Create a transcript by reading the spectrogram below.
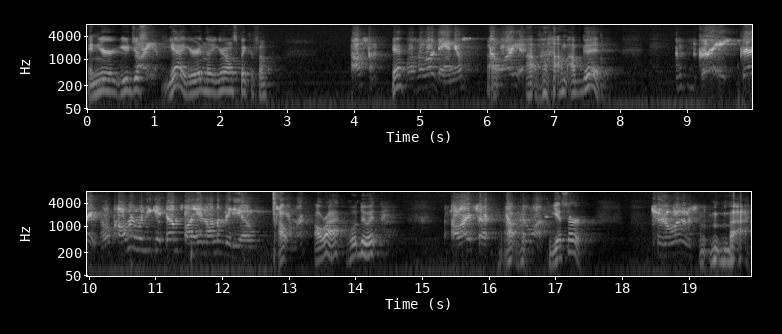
and you're you just you? yeah you're in the you're on speakerphone. Awesome. Yeah. Well, hello, Daniel. How Oh, are you? I'm I'm good. great, great. Well, call me when you get done playing on the video Oh, camera. all right, we'll do it. All right, sir. Have a Uh, good one. yes, sir. Toodaloo. Bye.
